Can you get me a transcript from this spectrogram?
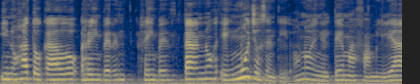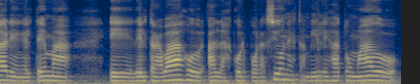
y nos ha tocado reinventarnos en muchos sentidos, ¿no? en el tema familiar, en el tema eh, del trabajo, a las corporaciones también les ha tomado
